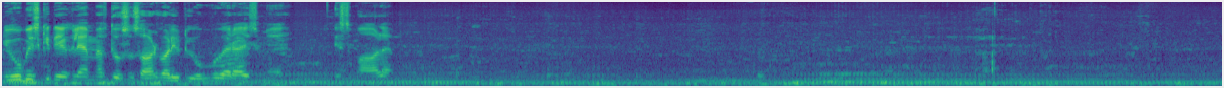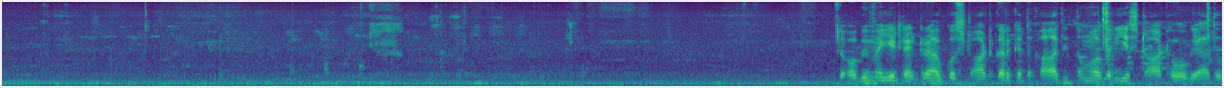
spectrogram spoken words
ट्यूब इसकी देख लें, एम एफ़ दो सौ साठ वाली ट्यूब वगैरह इसमें इस्तेमाल है। तो अभी मैं ये ट्रैक्टर आपको स्टार्ट करके दिखा देता हूँ, अगर ये स्टार्ट हो गया तो।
